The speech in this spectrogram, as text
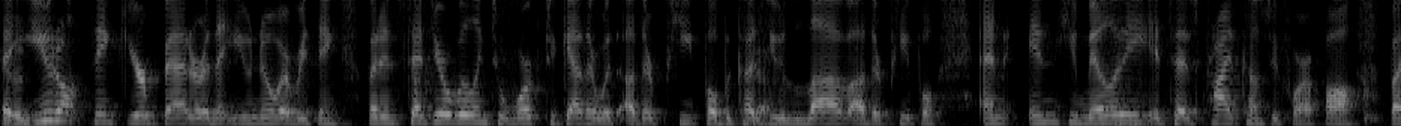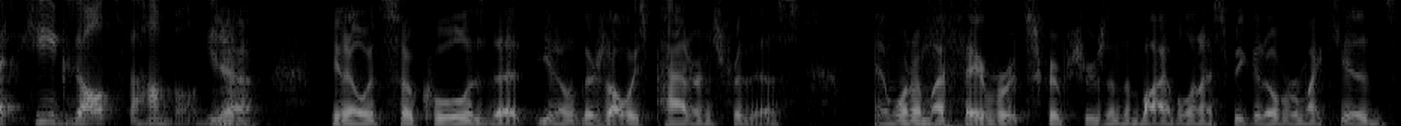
that good. you don't think you're better and that you know everything, but instead you're willing to work together with other people because Yeah. you love other people. And in humility, it says pride comes before a fall, but he exalts the humble. You yeah. know? You know, what's so cool is that, you know, there's always patterns for this. And one of my favorite scriptures in the Bible, and I speak it over my kids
